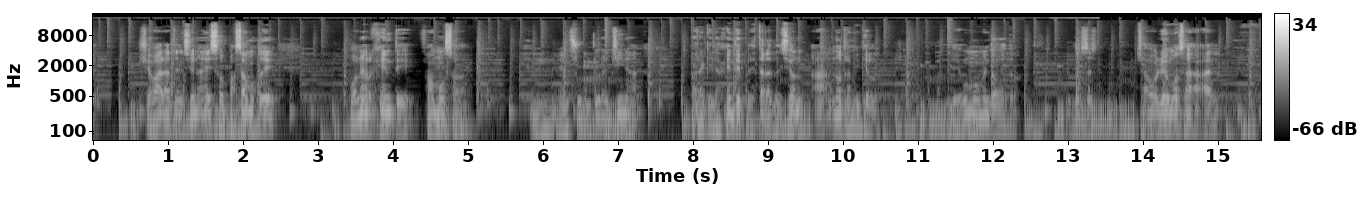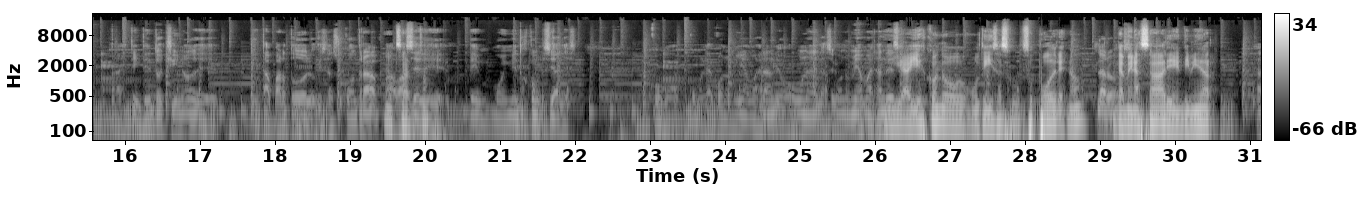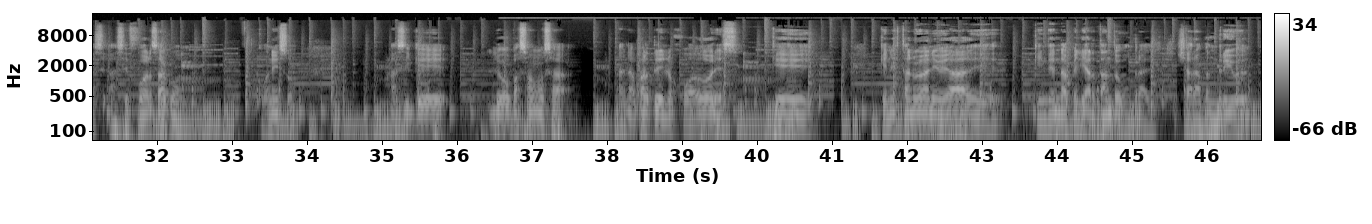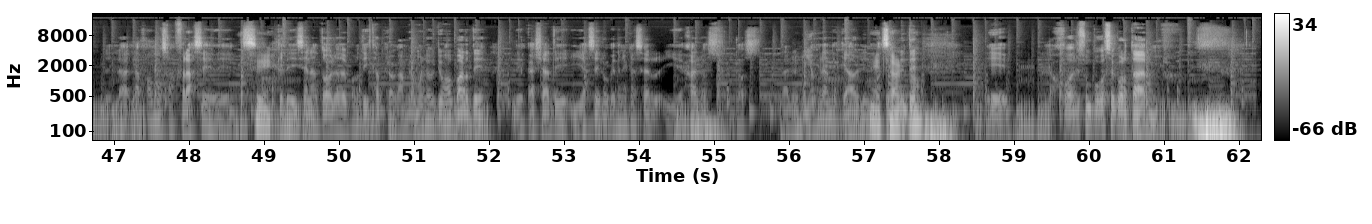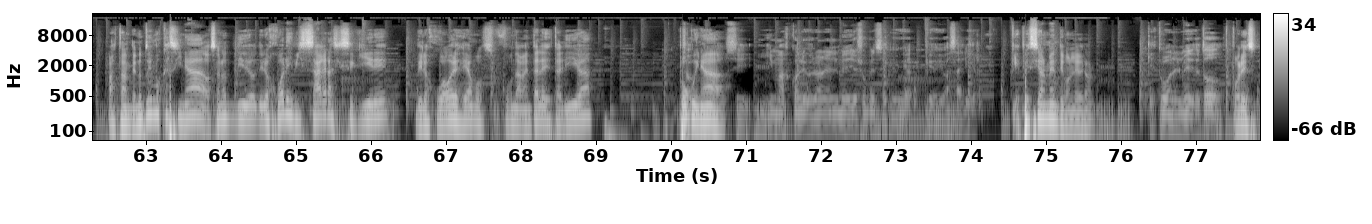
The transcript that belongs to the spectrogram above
llevara atención a eso. Pasamos de poner gente famosa en, en su cultura china para que la gente prestara atención a no transmitirlo de un momento a otro. Entonces ya volvemos a, este intento chino de, de tapar todo lo que sea en su contra a base de, movimientos comerciales. Como, como la economía más grande o una de las economías más grandes. Y ahí es cuando utiliza su- sus poderes, ¿no? Claro, De amenazar y de intimidar. hace, hace fuerza con, con eso. Así que luego pasamos a, a la parte de los jugadores que, que en esta nueva NBA de- que intenta pelear tanto contra el shut up and dribble, la, la famosa frase de, Sí. que le dicen a todos los deportistas, pero cambiamos la última parte de callate y hacer lo que tenés que hacer y dejar los, los, a los niños grandes que hablen. Exacto. Eh, los jugadores un poco se cortaron. Bastante. No tuvimos casi nada. O sea, no, de, de los jugadores bisagras, si se quiere, de los jugadores, digamos, fundamentales de esta liga, poco Yo- y nada. Sí, y más con LeBron en el medio, yo pensé que iba, que iba a salir. Especialmente con LeBron. Que estuvo en el medio de todo. Por eso.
